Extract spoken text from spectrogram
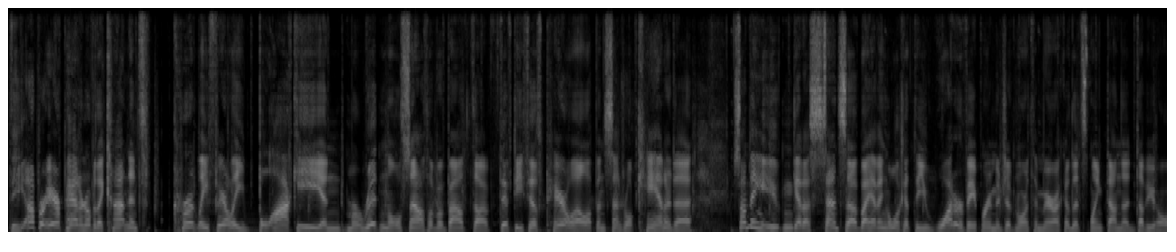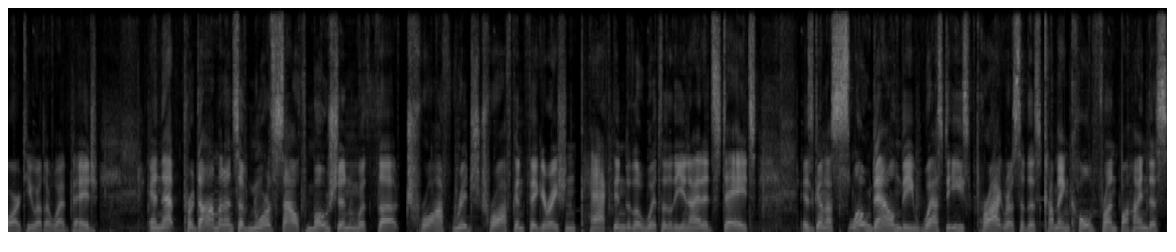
The upper air pattern over the continent's currently fairly blocky and meridional south of about the 55th parallel up in central Canada. Something you can get a sense of by having a look at the water vapor image of North America that's linked on the WORT weather webpage. And that predominance of north south motion with the trough ridge trough configuration packed into the width of the United States is going to slow down the west east progress of this coming cold front behind this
